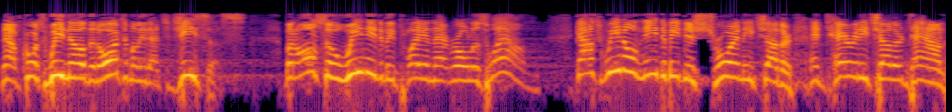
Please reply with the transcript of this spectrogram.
Now, of course, we know that ultimately that's Jesus. But also we need to be playing that role as well. Guys, we don't need to be destroying each other and tearing each other down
